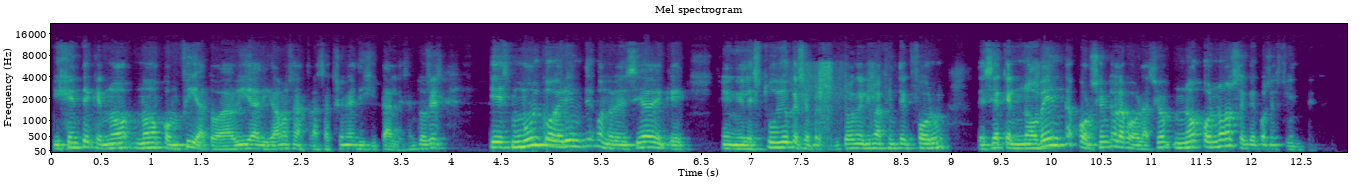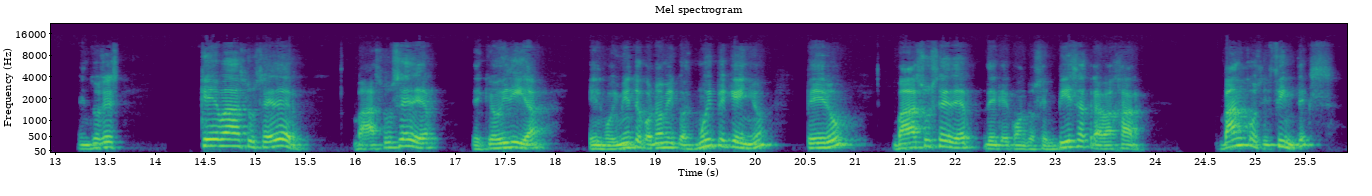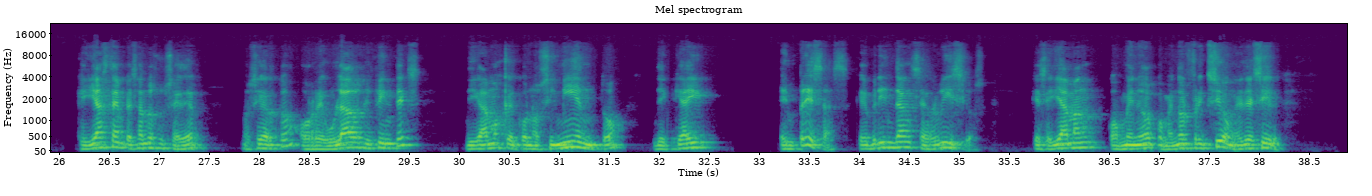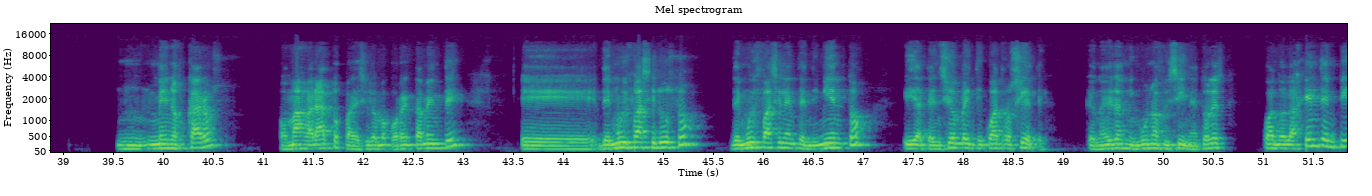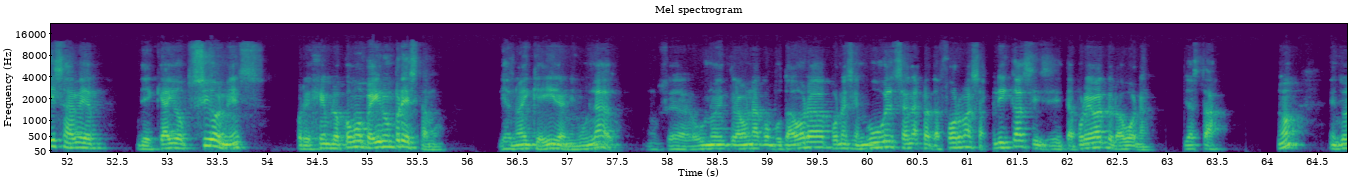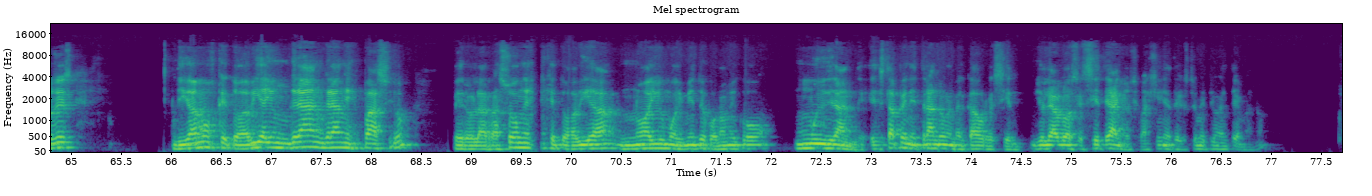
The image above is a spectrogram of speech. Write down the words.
y gente que no, no confía todavía, digamos, en las transacciones digitales. Entonces, es muy coherente cuando le decía de que en el estudio que se presentó en el Lima FinTech Forum, decía que el 90% de la población no conoce qué cosa es FinTech. Entonces, ¿qué va a suceder? Va a suceder de que hoy día el movimiento económico es muy pequeño, pero va a suceder de que cuando se empieza a trabajar bancos y fintechs, que ya está empezando a suceder, ¿no es cierto? O regulados y fintechs, digamos que el conocimiento de que hay empresas que brindan servicios que se llaman con menor, fricción, es decir, menos caros o más baratos, para decirlo correctamente, eh, de muy fácil uso, de muy fácil entendimiento y de atención 24/7, que no necesitas ninguna oficina. Entonces, cuando la gente empieza a ver de que hay opciones, por ejemplo, cómo pedir un préstamo, ya no hay que ir a ningún lado. O sea, uno entra a una computadora, pones en Google, salen las plataformas, aplicas y si te aprueban, te lo abonan. Ya está. ¿No? Entonces, digamos que todavía hay un gran, gran espacio, pero la razón es que todavía no hay un movimiento económico muy grande. Está penetrando en el mercado recién. Yo le hablo hace siete años, imagínate que estoy metido en el tema, ¿no?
